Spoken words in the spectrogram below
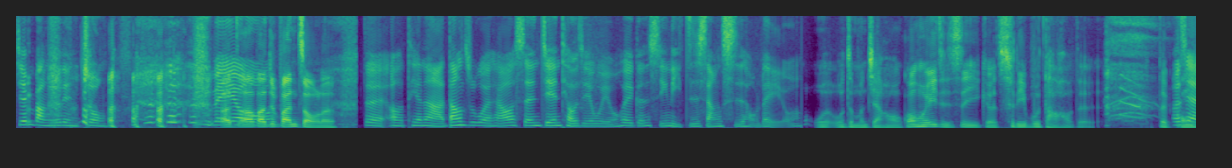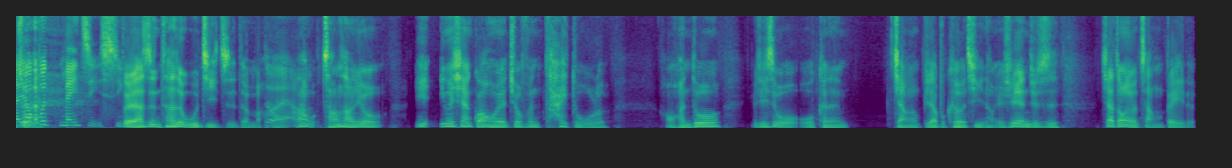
肩膀有点重，没有，然后他就搬走了。对哦，天哪，当主委还要身兼调解委员会跟心理咨商师，好累哦。我我怎么讲哦？管委会一直是一个吃力不讨好的。而且又不没几薪，对，他是他是无给职的嘛，对啊。那常常又因因为现在管委会的纠纷太多了，哦，很多，尤其是我我可能讲比较不客气的，有些人就是家中有长辈的，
